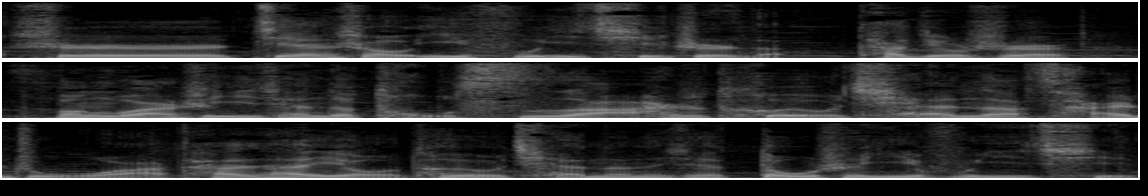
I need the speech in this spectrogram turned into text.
是坚守一夫一妻制的，他就是甭管是以前的土司啊，还是特有钱的财主啊，他他有特有钱的那些，都是一夫一妻。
